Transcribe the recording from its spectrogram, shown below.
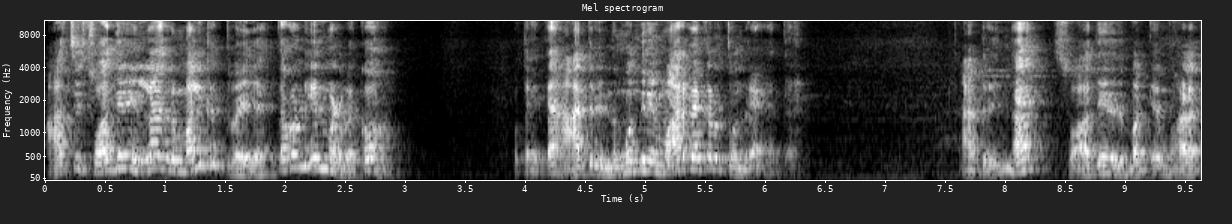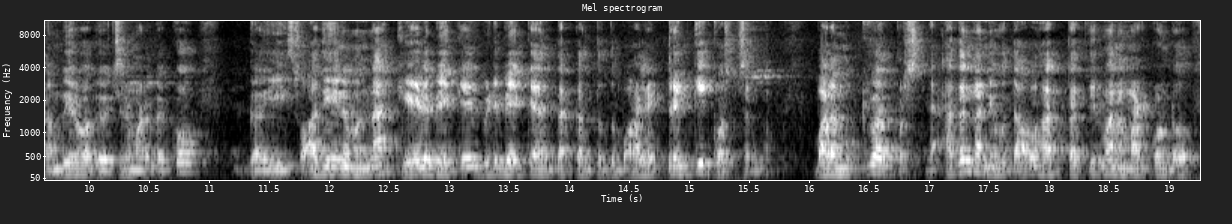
ಆಸ್ತಿ ಸ್ವಾಧೀನ ಇಲ್ಲ ಅದ್ರ ಮಾಲೀಕತ್ವ ಇದೆ. ತಗೊಂಡು ಏನು ಮಾಡಬೇಕು? ಗೊತ್ತಾಯ್ತಾ? ಆದ್ದರಿಂದ ಮುಂದೆ ನೀವು ಮಾರಬೇಕಾದ್ರೂ ತೊಂದರೆ ಆಗುತ್ತೆ. ಆದ್ದರಿಂದ ಸ್ವಾಧೀನದ ಬಗ್ಗೆ ಬಹಳ ಗಂಭೀರವಾಗಿ ಯೋಚನೆ ಮಾಡಬೇಕು. ಈ ಸ್ವಾಧೀನವನ್ನು ಕೇಳಬೇಕೇ, ಬಿಡಬೇಕೆ ಅಂತಕ್ಕಂಥದ್ದು ಬಹಳ ಟ್ರಿಕ್ಕಿ ಕ್ವಶನ್ನು ಭಾಳ ಮುಖ್ಯವಾದ ಪ್ರಶ್ನೆ. ಅದನ್ನು ನೀವು ದಾವ ಹಾಕ್ತಾ ತೀರ್ಮಾನ ಮಾಡಿಕೊಂಡು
